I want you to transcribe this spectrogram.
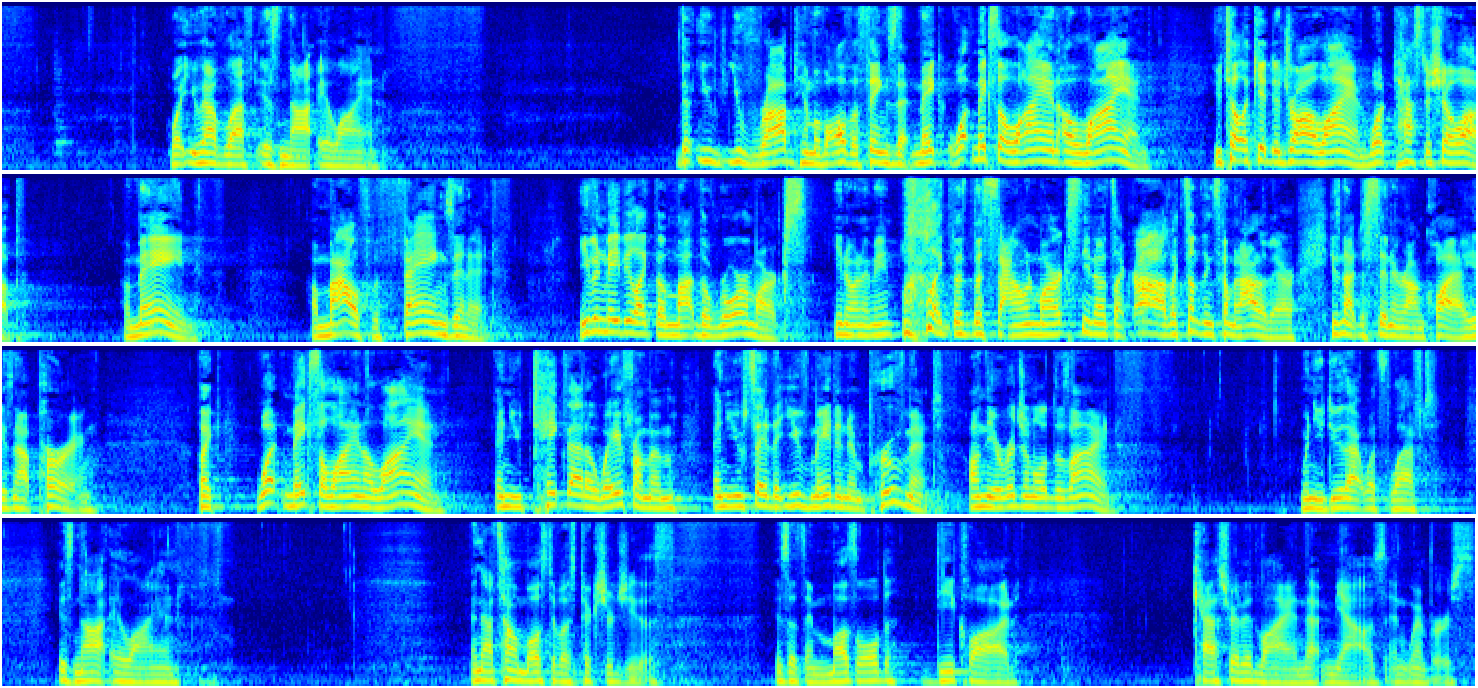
what you have left is not a lion. You, you've robbed him of all the things that make what makes a lion a lion. You tell a kid to draw a lion, what has to show up? A mane, a mouth with fangs in it, even maybe like the, the roar marks. You know what I mean? like the, the sound marks. You know, it's like, ah, like something's coming out of there. He's not just sitting around quiet, he's not purring. Like, what makes a lion a lion? And you take that away from him and you say that you've made an improvement on the original design. When you do that, what's left is not a lion. And that's how most of us picture Jesus, is as a muzzled, declawed, castrated lion that meows and whimpers.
